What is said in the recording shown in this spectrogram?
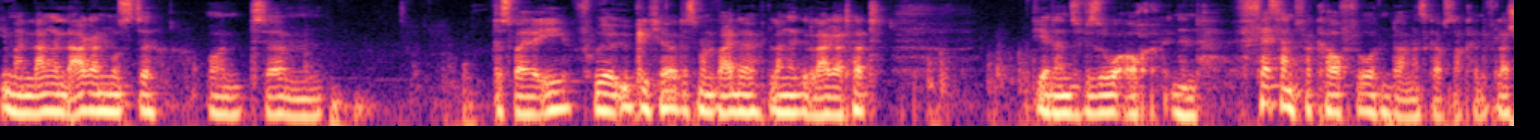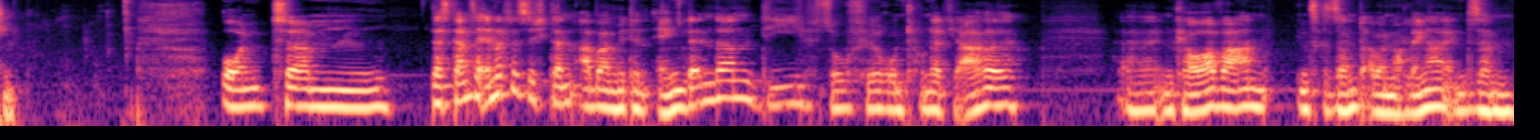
die man lange lagern musste. Und ähm, das war ja eh früher üblicher, dass man Weine lange gelagert hat, die ja dann sowieso auch in den Fässern verkauft wurden. Damals gab es noch keine Flaschen. Und ähm, das Ganze änderte sich dann aber mit den Engländern, die so für rund 100 Jahre äh, in Cahors waren, insgesamt aber noch länger in diesem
